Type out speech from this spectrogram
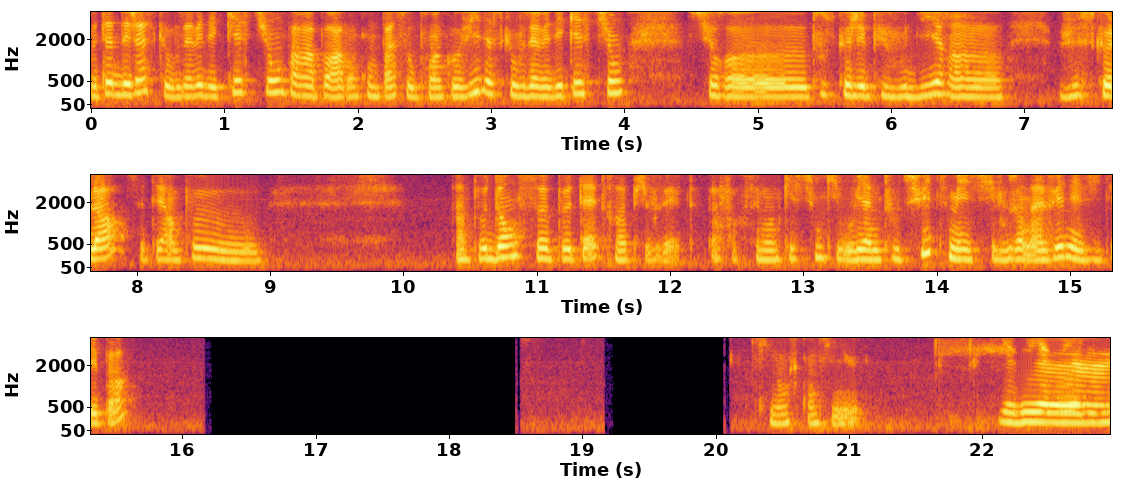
Peut-être déjà, est-ce que vous avez des questions par rapport, avant qu'on passe au point Covid, est-ce que vous avez des questions sur euh, tout ce que j'ai pu vous dire euh, jusque-là? C'était un peu, un peu dense peut-être, puis vous n'avez peut-être pas forcément de questions qui vous viennent tout de suite, mais si vous en avez, n'hésitez pas. Sinon, je continue. Il y avait euh,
